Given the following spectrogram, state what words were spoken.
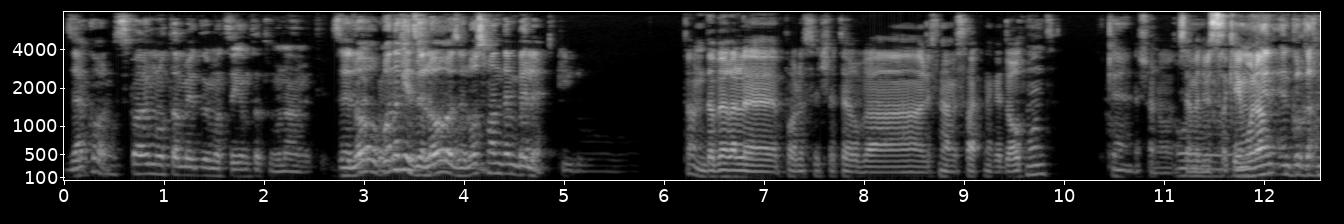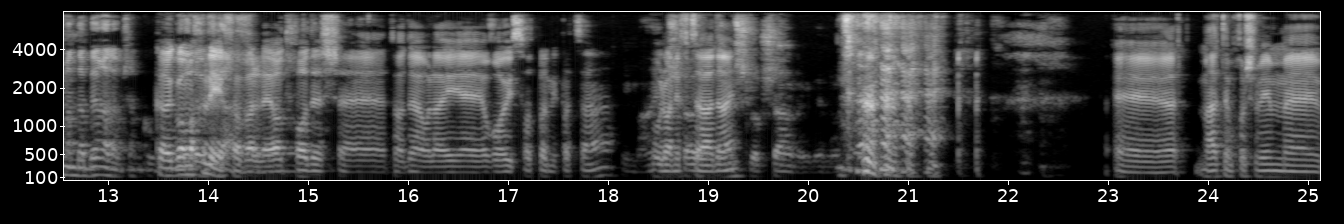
זה הכל. מספרים לא תמיד מציגים את התמונה האמיתית. זה לא, בוא נגיד, זה לא, זה לא סמן דמבלה, כאילו, טוב, נדבר על אה, פוליסיץ' יותר ב- לפני המשחק נגד דורטמונד. כן. יש לנו צמד משחקים אין- מולם. אין- אין כל כך מה לדבר עליו שם. כרגע הוא לא מחליף, יפתח. אבל אה, עוד חודש, אה, אתה יודע, אולי אה, רויס עוד פעם ייפצע. הוא לא נפצע עדיין? שלושה. אה, מה אתם חושבים, אה,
